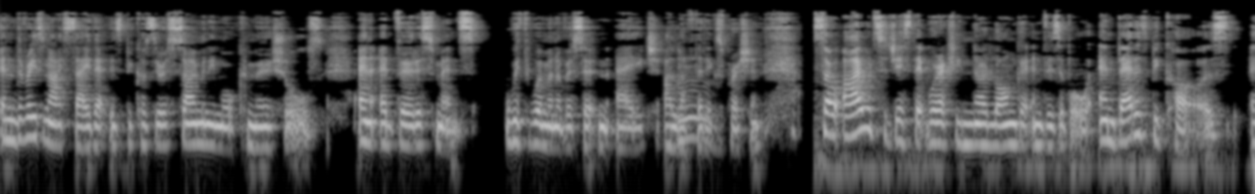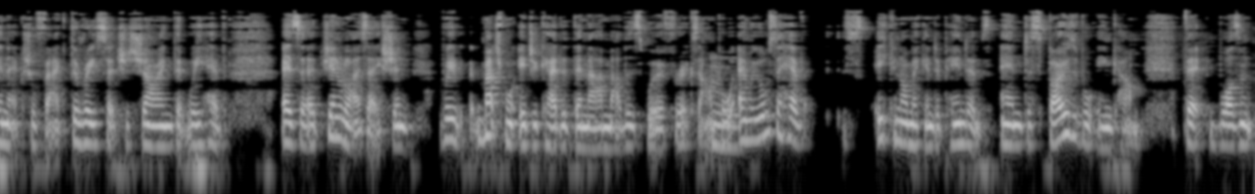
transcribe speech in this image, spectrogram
and the reason I say that is because there are so many more commercials and advertisements with women of a certain age. I love mm. that expression. So I would suggest that we're actually no longer invisible. And that is because, in actual fact, the research is showing that we have, as a generalization, we're much more educated than our mothers were, for example. Mm. And we also have economic independence and disposable income that wasn't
